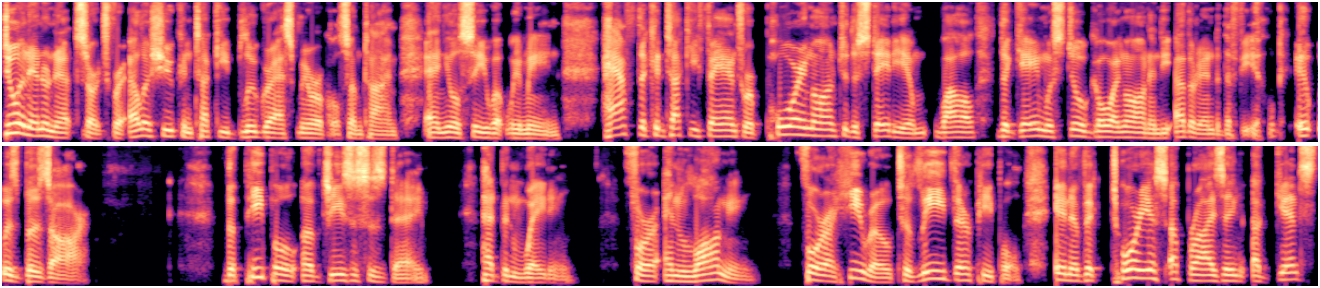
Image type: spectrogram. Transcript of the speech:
do an internet search for LSU Kentucky Bluegrass Miracle sometime, and you'll see what we mean. Half the Kentucky fans were pouring onto the stadium while the game was still going on in the other end of the field. It was bizarre. The people of Jesus' day had been waiting for and longing for a hero to lead their people in a victorious uprising against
